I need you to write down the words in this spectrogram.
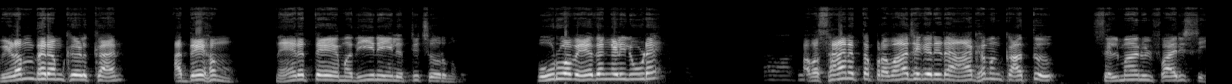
വിളംബരം കേൾക്കാൻ അദ്ദേഹം നേരത്തെ മദീനയിൽ എത്തിച്ചേർന്നു. പൂർവവേദങ്ങളിലൂടെ അവസാനത്തെ പ്രവാചകരുടെ ആഗമം കാത്ത് സൽമാനുൽ ഫാരിസി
